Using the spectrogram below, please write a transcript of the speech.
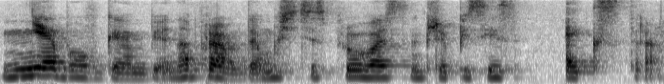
niebo w gębie. Naprawdę, musicie spróbować, ten przepis jest ekstra.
